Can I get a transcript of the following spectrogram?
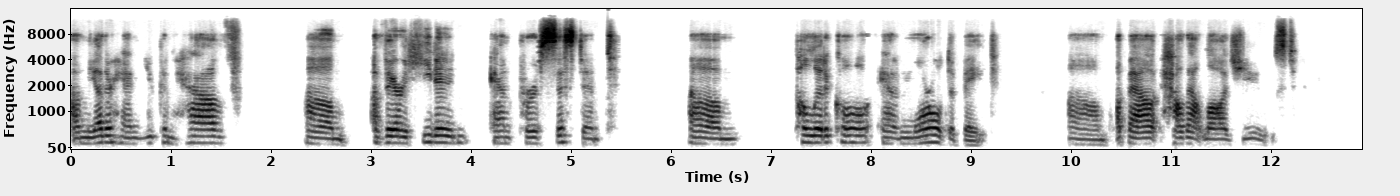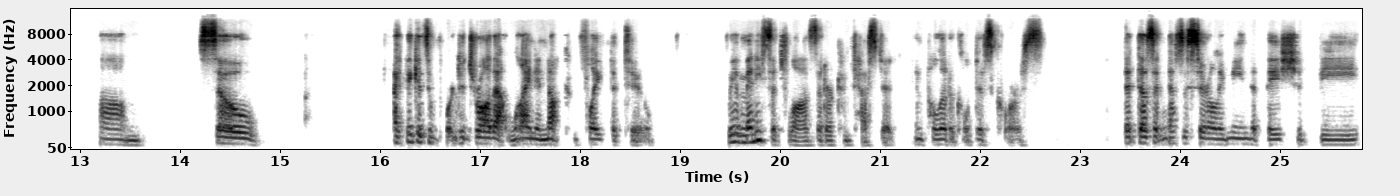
on the other hand, you can have um, a very heated and persistent um, political and moral debate um, about how that law is used. Um, so I think it's important to draw that line and not conflate the two. We have many such laws that are contested in political discourse. That doesn't necessarily mean that they should be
